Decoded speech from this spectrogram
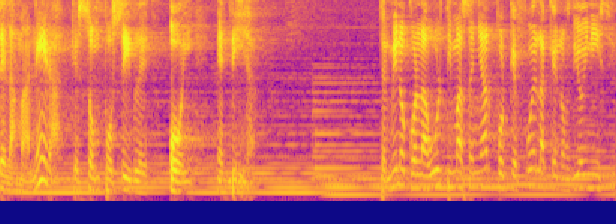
de la manera que son posibles hoy en día. Termino con la última señal porque fue la que nos dio inicio.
